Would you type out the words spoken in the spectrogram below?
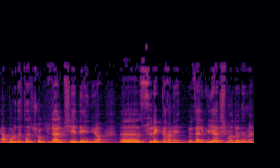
Ya burada da çok güzel bir şeye değiniyor. Ee, sürekli hani özellikle yarışma dönemi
